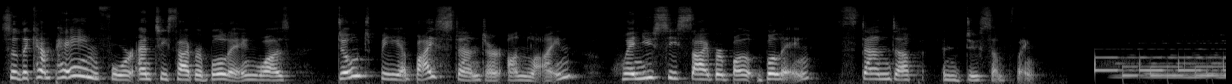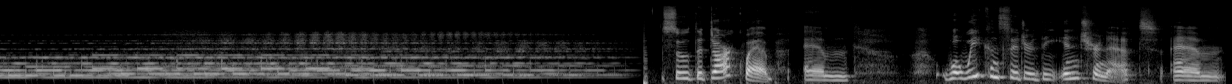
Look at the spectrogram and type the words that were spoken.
So the campaign for anti cyberbullying was don't be a bystander online. When you see cyberbullying, stand up and do something. So, the dark web, um, what we consider the internet, um,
